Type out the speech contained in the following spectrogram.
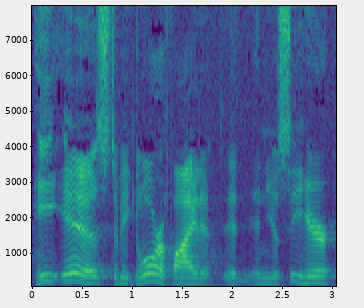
he is to be glorified. It, it, and you see here,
